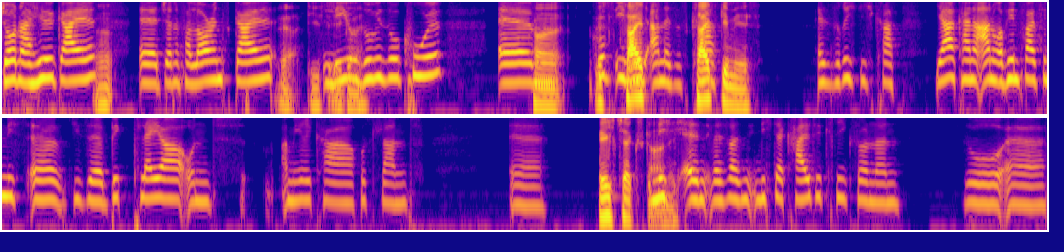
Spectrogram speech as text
Jonah Hill geil, äh, Jennifer Lawrence geil, Ja, die ist Leo egal. sowieso cool. Ähm, guckt ihn Zeit, euch an, es ist krass. zeitgemäß. Es ist richtig krass. Ja, keine Ahnung. Auf jeden Fall finde ich äh, diese Big Player und Amerika, Russland, äh, Ich check's gar nicht, nicht. Äh, was war nicht der kalte Krieg, sondern so, äh,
